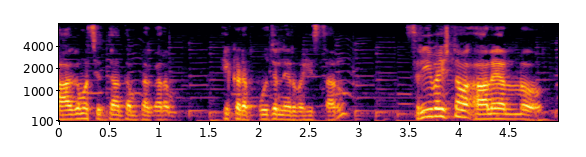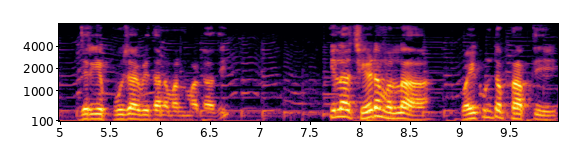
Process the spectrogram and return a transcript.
ఆగమ సిద్ధాంతం ప్రకారం ఇక్కడ పూజలు నిర్వహిస్తారు. శ్రీ వైష్ణవ ఆలయాల్లో జరిగే పూజా విధానం అన్నమాట అది. ఇలా చేయడం వల్ల వైకుంఠ ప్రాప్తి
